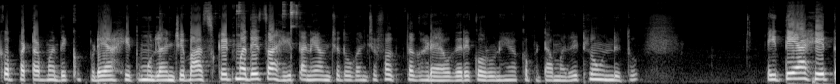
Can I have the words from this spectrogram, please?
कपाटामध्ये कपडे आहेत मुलांचे बास्केटमध्येच आहेत आणि आमच्या दोघांचे फक्त घड्या वगैरे करून ह्या कपाटामध्ये ठेवून देतो. इथे आहेत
